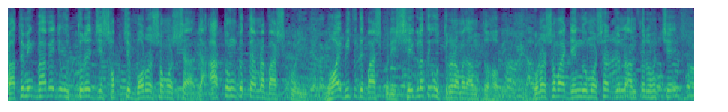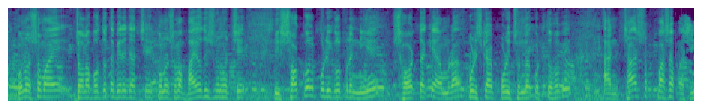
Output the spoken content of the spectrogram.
প্রাথমিকভাবে যে উত্তরের যে সবচেয়ে বড় সমস্যা যে আতঙ্কতে আমরা বাস করি ভয় ভীতিতে বাস করি সেগুলো থেকে উত্তরণ আমাদের আনতে হবে। কোনো সময় ডেঙ্গু মশার জন্য আন্তরণ হচ্ছে কোনো সময় জলাবদ্ধতা বেড়ে যাচ্ছে কোনো সময় বায়ু দূষণ হচ্ছে এই সকল পরিকল্পনা নিয়ে শহরটাকে আমরা পরিষ্কার পরিচ্ছন্ন করতে হবে অ্যান্ড তার পাশাপাশি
